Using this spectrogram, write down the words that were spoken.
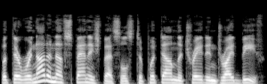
But there were not enough Spanish vessels to put down the trade in dried beef.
